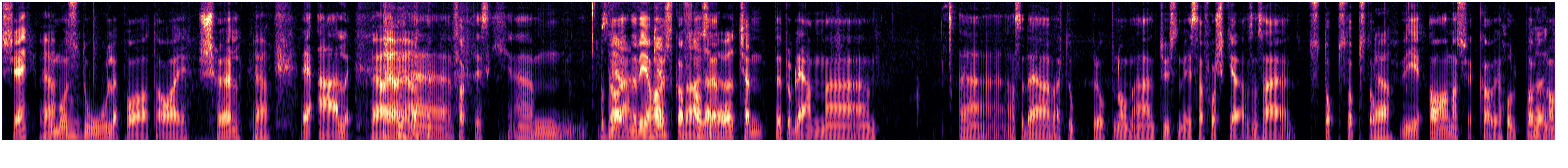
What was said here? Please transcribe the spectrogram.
skjer. Ja. Du må Mm. stole på at AI sjøl Ja, er ærlig. ja, ja. ja. Eh, faktisk. Um, Og så det er det, vi har skaffa oss et kjempeproblem. eh, eh, altså det har vært opprop nå med tusenvis av forskere som sier stopp, stopp, stopp. Ja. Vi aner ikke hva vi holder på med nå.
